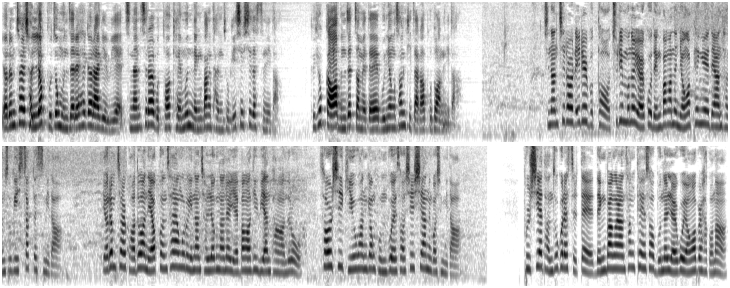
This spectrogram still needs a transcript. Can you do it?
여름철 전력 부족 문제를 해결하기 위해 지난 7월부터 개문 냉방 단속이 실시됐습니다. 그 효과와 문제점에 대해 문영선 기자가 보도합니다. 지난 7월 1일부터 출입문을 열고 냉방하는 영업 행위에 대한 단속이 시작됐습니다. 여름철 과도한 에어컨 사용으로 인한 전력난을 예방하기 위한 방안으로 서울시 기후환경본부에서 실시하는 것입니다. 불시에 단속을 했을 때 냉방을 한 상태에서 문을 열고 영업을 하거나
